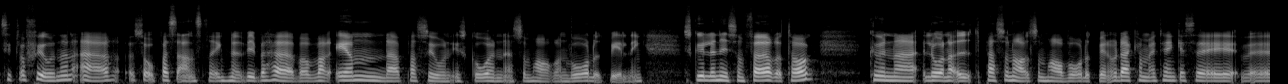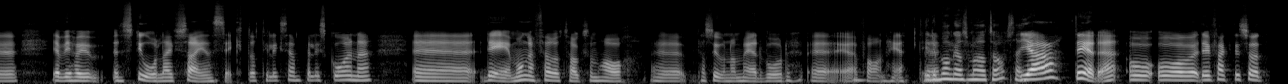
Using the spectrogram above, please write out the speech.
situationen är så pass ansträngd nu. Vi behöver varenda person i Skåne som har en vårdutbildning. Skulle ni som företag kunna låna ut personal som har vårdutbildning. Och där kan man ju tänka sig, eh, ja vi har ju en stor life science-sektor till exempel i Skåne. Eh, det är många företag som har eh, personer med vårderfarenhet. Är det många som har hört av sig? Ja, det är det. Och, och det är faktiskt så att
